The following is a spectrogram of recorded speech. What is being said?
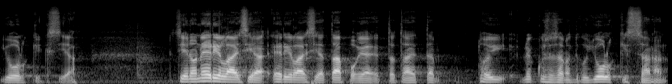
julkiksia. Siinä on erilaisia, erilaisia tapoja, että, tota, että toi, nyt kun sä sanot niin julkissanan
